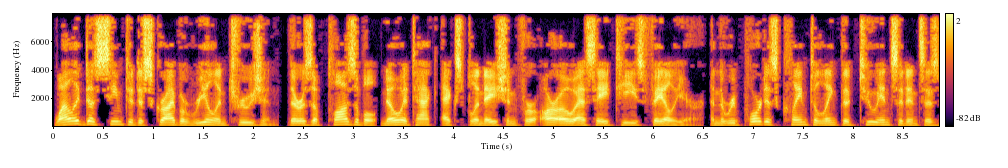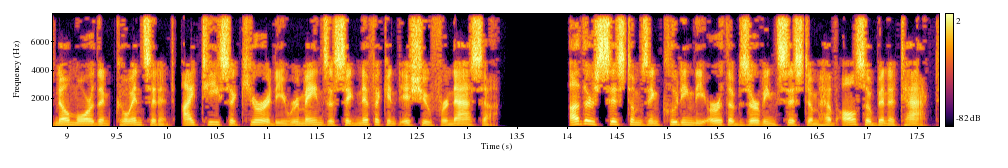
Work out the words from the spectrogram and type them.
While it does seem to describe a real intrusion, there is a plausible no attack explanation for ROSAT's failure, and the report is claimed to link the two incidents as no more than coincident. IT security remains a significant issue for NASA. Other systems including the Earth observing system have also been attacked.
